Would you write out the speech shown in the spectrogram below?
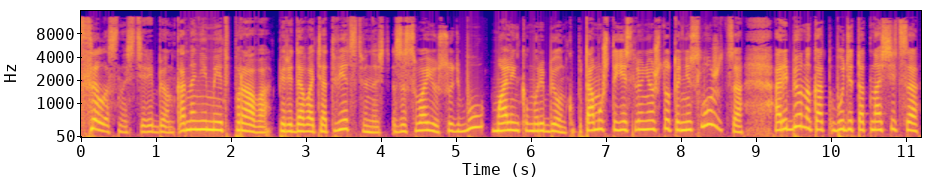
целостности ребенка. Она не имеет права передавать ответственность за свою судьбу маленькому ребенку, потому что если у нее что-то не сложится, а ребенок от, будет относиться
